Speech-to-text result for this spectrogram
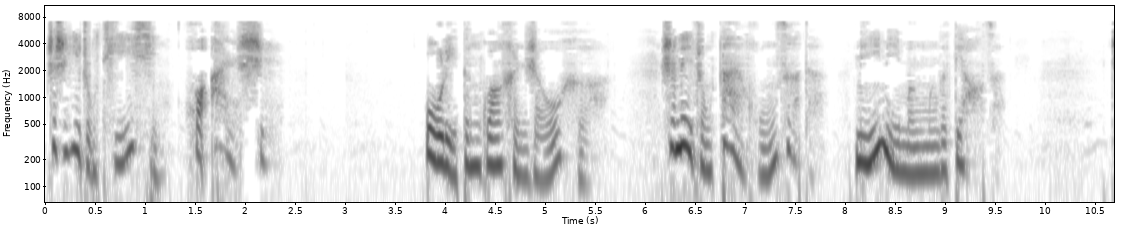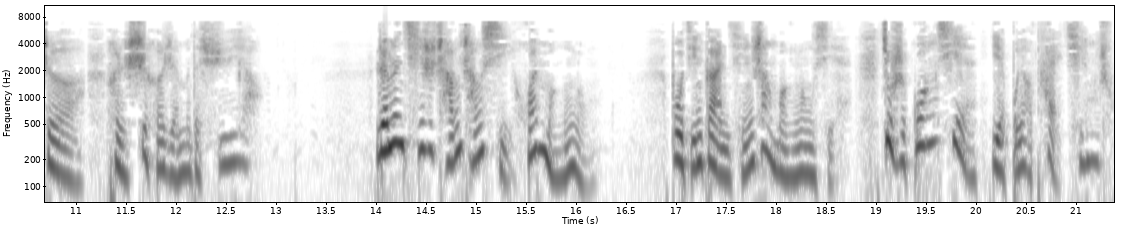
这是一种提醒或暗示？屋里灯光很柔和，是那种淡红色的。迷迷蒙蒙的调子，这很适合人们的需要。人们其实常常喜欢朦胧，不仅感情上朦胧些，就是光线也不要太清楚、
